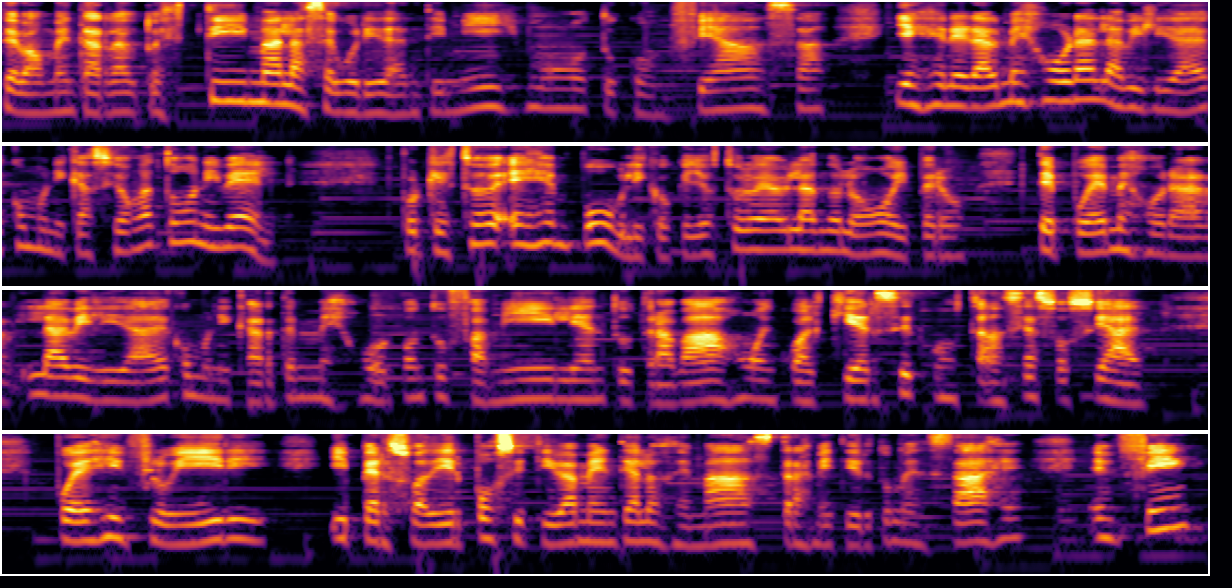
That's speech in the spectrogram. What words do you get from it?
Te va a aumentar la autoestima, la seguridad en ti mismo, tu confianza y en general mejora la habilidad de comunicación a todo nivel. Porque esto es en público, que yo estoy hablándolo hoy, pero te puede mejorar la habilidad de comunicarte mejor con tu familia, en tu trabajo, en cualquier circunstancia social. Puedes influir y, y persuadir positivamente a los demás, transmitir tu mensaje. En fin,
